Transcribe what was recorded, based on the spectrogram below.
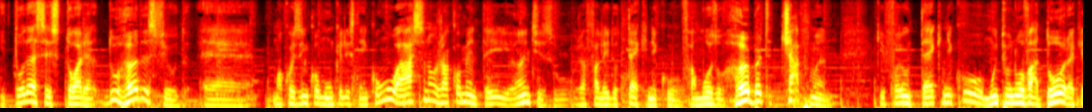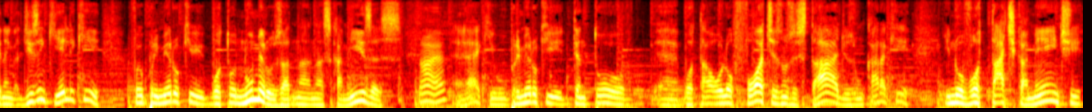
e toda essa história do Huddersfield é uma coisa em comum que eles têm com o Arsenal. Já comentei antes, o- já falei do técnico famoso Herbert Chapman, que foi um técnico muito inovador aqui na Inglaterra. Dizem que ele que foi o primeiro que botou números na- nas camisas. Ah, É, que o primeiro que tentou é, botar holofotes nos estádios, um cara que inovou taticamente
